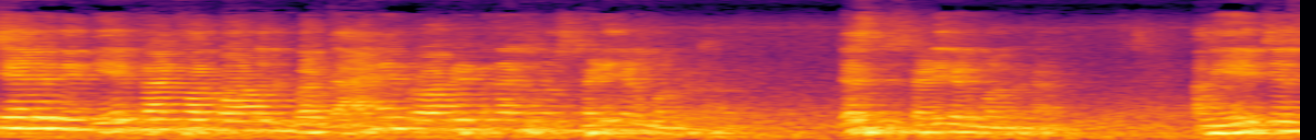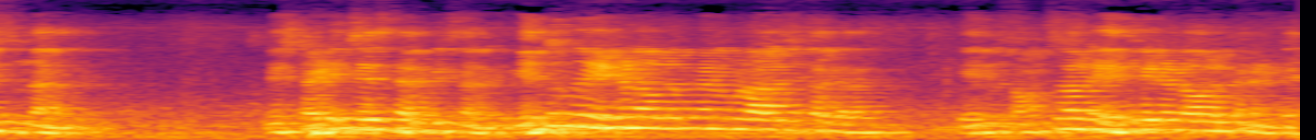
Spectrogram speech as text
చేయలేదు దీనికి ఏ ప్లాట్ఫామ్ బాగుంటుంది బట్ ఆయన బ్రాడ్ ఇంటర్నేషనల్ స్టడీ చేయడం మొదలుపెట్టాను జస్ట్ స్టడీ చేయడం మొదలుపెట్టాను అది ఏం చేస్తుందని నేను స్టడీ చేస్తే అనిపిస్తాను ఎందుకు నేను ఎక్కడ డెవలప్ కూడా ఆలోచిస్తారు కదా. ఎనిమిది సంవత్సరాలు ఎందుకు ఎక్కడ డెవలప్ అంటే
